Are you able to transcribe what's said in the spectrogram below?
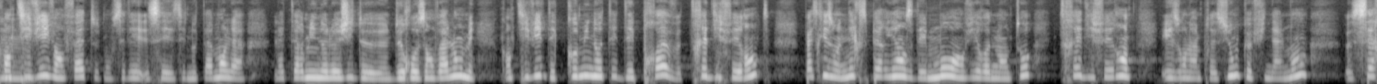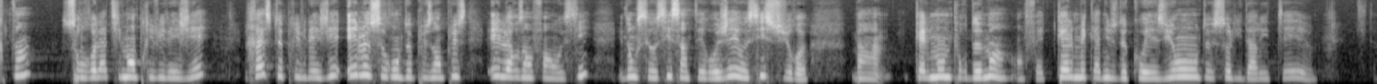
quand ils mhm. vivent, en fait, bon, c'est notamment la, terminologie de, de Rosan Vallon, mais quand ils vivent des communautés d'épreuves très différentes, parce qu'ils ont une expérience des mots environnementaux très différente. Et ils ont l'impression que finalement, euh, certains sont relativement privilégiés, restent privilégiés et le seront de plus en plus, et leurs enfants aussi. Et donc, c'est aussi s'interroger aussi sur euh, ben, quel monde pour demain, en fait, quel mécanisme de cohésion, de solidarité, euh, etc.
